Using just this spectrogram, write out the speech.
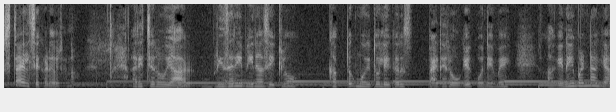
स्टाइल से खड़े हो जाना। अरे चलो यार, ब्रीजर ही पीना सीख लो। कब तक मोहितो लेकर बैठे रहोगे कोने में? आगे नहीं बढ़ना क्या?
